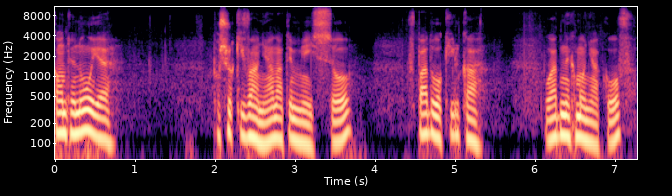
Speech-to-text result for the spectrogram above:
Kontynuuję poszukiwania na tym miejscu. Wpadło kilka ładnych moniaków.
